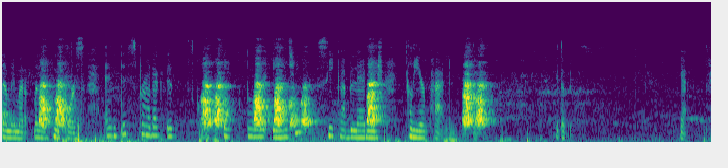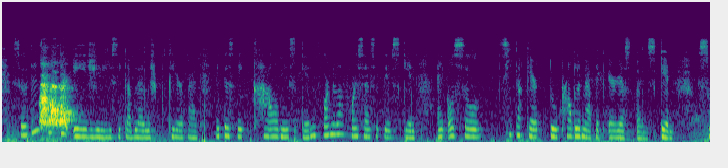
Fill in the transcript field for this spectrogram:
na may malalaking pores. And this product is called Dr. AG Sika Blemish Clear Pad. Ito. Ito yeah so this Dr. AG Sika Blemish Clear Pad. It is a calming skin formula for sensitive skin and also Sika care to problematic areas on skin. So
